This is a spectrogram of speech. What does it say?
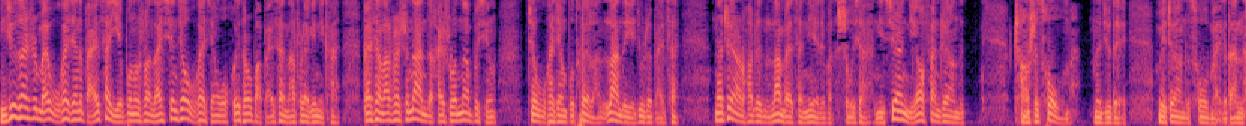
你就算是买五块钱的白菜，也不能说来先交五块钱，我回头把白菜拿出来给你看，白菜拿出来是烂的，还说那不行，这五块钱不退了，烂的也就这白菜，那这样的话，这烂白菜你也得把它收下。你既然你要犯这样的常识错误嘛，那就得为这样的错误买个单呢。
